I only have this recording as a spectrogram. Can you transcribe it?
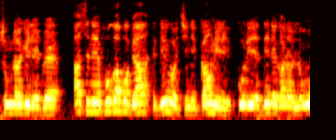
ရှုံးထားခဲ့တဲ့အတွက်အာဆင်နယ်ဖိုးကားပေါ့ဗျာတကယ်ကိုအခြေအနေကောင်းနေတယ်ကိုရီအသင်းတက်ကတော့လုံးဝ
